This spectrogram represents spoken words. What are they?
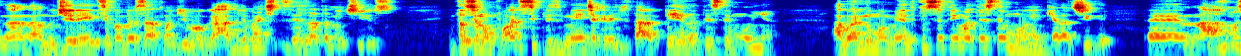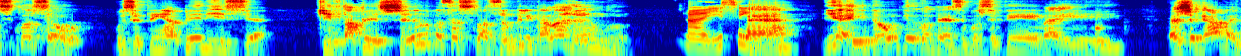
Na, na, no direito, você conversar com um advogado, ele vai te dizer exatamente isso. Então, você não pode simplesmente acreditar pela testemunha. Agora, no momento que você tem uma testemunha, que ela te é, narra uma situação, você tem a perícia, que está fechando com essa situação que ele está narrando. Aí sim. É? E aí, então, o que acontece? Você tem, vai, vai chegar, vai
